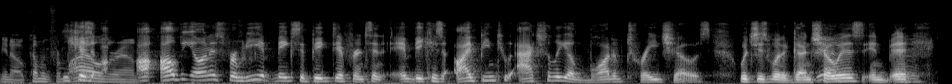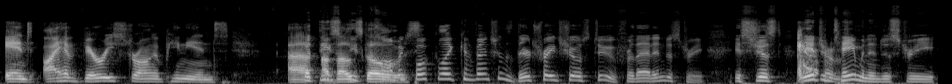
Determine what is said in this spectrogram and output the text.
You know, coming from because miles around. I'll be honest, for me, it makes a big difference, and, and because I've been to actually a lot of trade shows, which is what a gun show Yeah. is, and and I have very strong opinions uh, but these, these those. comic book like conventions, they're trade shows too for that industry. It's just the entertainment industry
